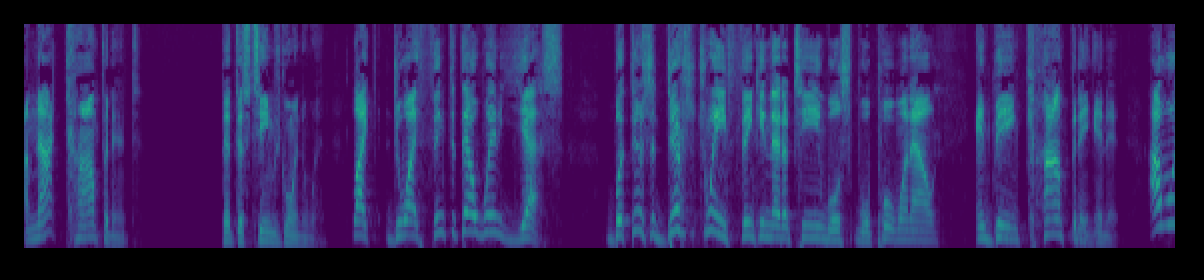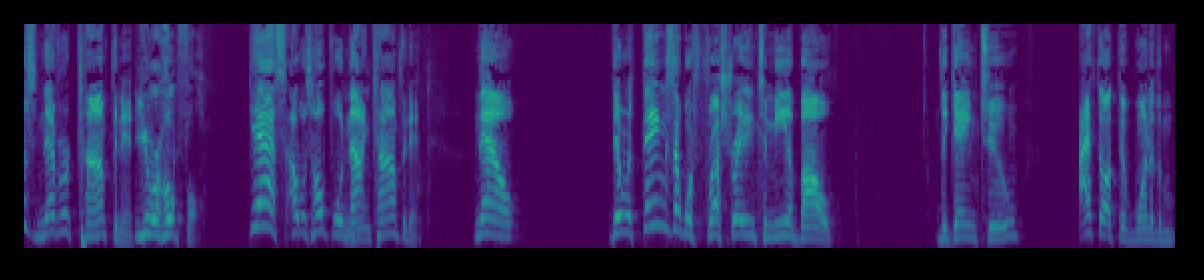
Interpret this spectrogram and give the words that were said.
I'm not confident that this team's going to win. Like, do I think that they'll win? Yes. But there's a difference between thinking that a team will will pull one out and being confident in it. I was never confident. You were hopeful. Yes, I was hopeful, mm-hmm. not confident. Now, there were things that were frustrating to me about the game too. I thought that one of the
